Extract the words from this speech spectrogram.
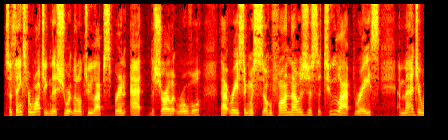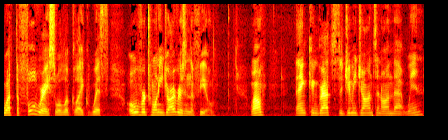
So thanks for watching this short little two-lap sprint at the Charlotte Roval. That racing was so fun. That was just a two-lap race. Imagine what the full race will look like with over 20 drivers in the field. Well, thank congrats to Jimmie Johnson on that win,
